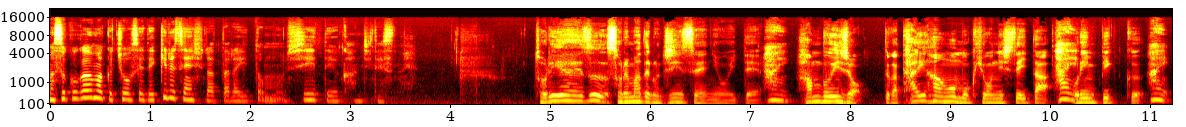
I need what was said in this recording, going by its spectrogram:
まあ、そこがうまく調整できる選手だったらいいと思うしっていう感じですねとりあえずそれまでの人生において、はい。半分以上というか大半を目標にしていたはい。オリンピックはい。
